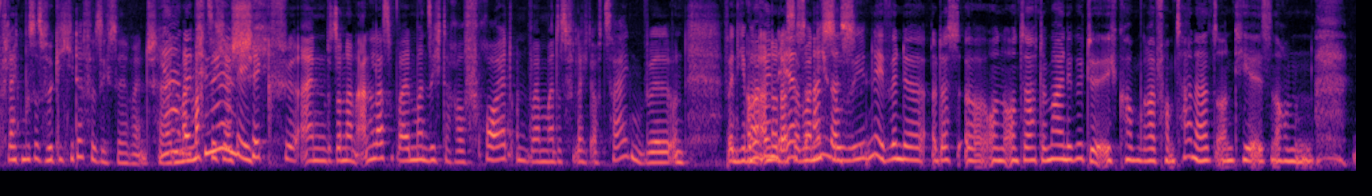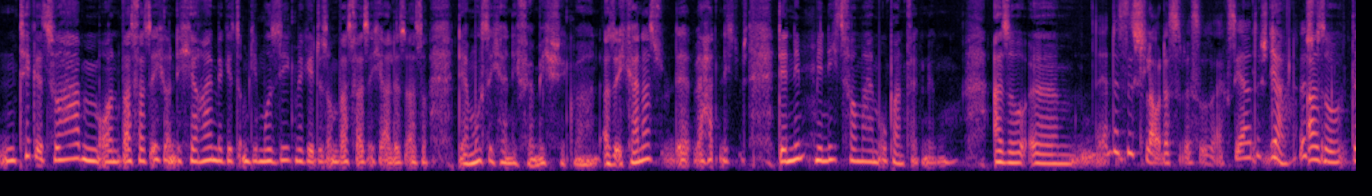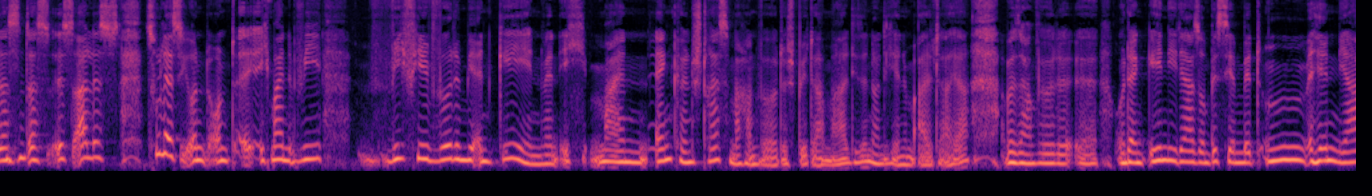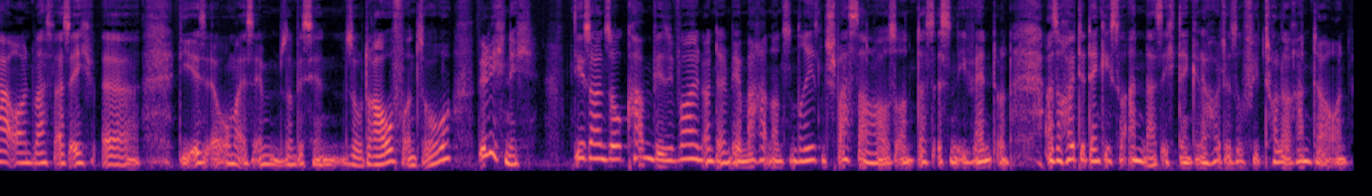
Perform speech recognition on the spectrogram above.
vielleicht muss es wirklich jeder für sich selber entscheiden. Ja, man macht sich ja schick für einen besonderen Anlass, weil man sich darauf freut und weil man das vielleicht auch zeigen will. Und wenn jemand anderes er das aber nicht anders, so sieht. Nee, wenn der das äh, und, und sagte, meine Güte, ich komme gerade vom Zahnarzt und hier ist noch ein, ein Ticket zu haben und was weiß ich und ich hier rein, mir geht's um die Musik, mir geht es um was weiß ich alles. Also der muss sich ja nicht für mich schick machen. Also ich kann das, der hat nicht, der nimmt mir nichts von meinem Opernvergnügen. Also ähm, Ja, das ist schlau, dass du das so sagst. Ja, das stimmt. Ja, das also stimmt. das, das ist alles zulässig und und äh, ich meine, wie wie viel würde mir entgehen, wenn ich meinen Enkeln Stress machen würde später mal, die sind noch nicht in dem Alter, ja, aber sagen würde äh, und dann gehen die da so ein bisschen mit mm, hin, ja und was weiß ich, äh, die ist Oma ist eben so ein bisschen so drauf und so, will ich nicht. Die sollen so kommen, wie sie wollen und dann wir machen uns einen riesen Spaß daraus und das ist ein Event und also heute denke ich so anders. Ich denke da heute so viel toleranter und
